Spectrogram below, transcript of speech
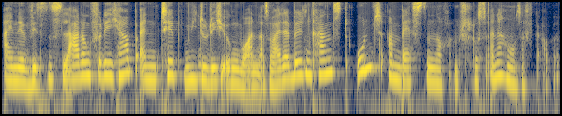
eine Wissensladung für dich habe, einen Tipp, wie du dich irgendwo anders weiterbilden kannst und am besten noch am Schluss eine Hausaufgabe.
